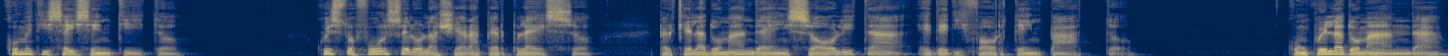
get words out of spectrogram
come ti sei sentito. Questo forse lo lascerà perplesso, perché la domanda è insolita ed è di forte impatto. Con quella domanda,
